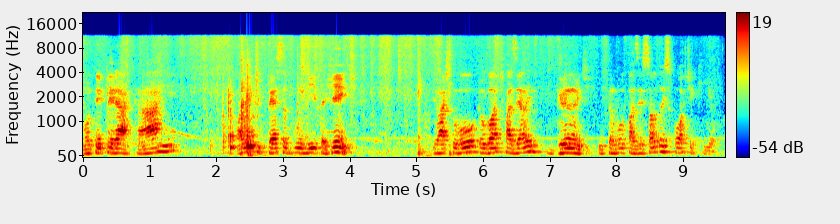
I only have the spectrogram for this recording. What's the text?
vou temperar a carne. Olha que peça bonita, gente. Eu acho que eu, vou, eu gosto de fazer ela grande, então vou fazer só dois cortes aqui, ó.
